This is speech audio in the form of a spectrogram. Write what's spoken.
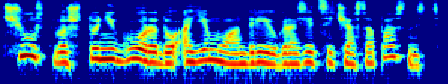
чувство, что не городу, а ему, Андрею, грозит сейчас опасность,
